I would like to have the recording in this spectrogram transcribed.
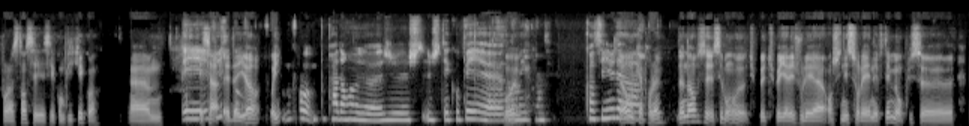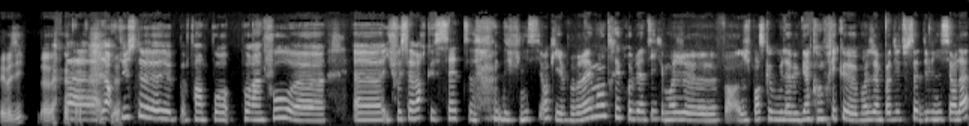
pour l'instant c'est compliqué quoi. Et, et, d'ailleurs oui. pardon je, je, t'ai coupé ouais. Continue. Non, aucun problème. Non, non, c'est bon. Euh, tu peux, tu peux y aller. Je voulais euh, enchaîner sur les NFT, mais en plus, euh, mais vas-y. alors, juste, enfin, pour, pour info, il faut savoir que cette définition, qui est vraiment très problématique, moi, je, je pense que vous l'avez bien compris que moi, j'aime pas du tout cette définition-là.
